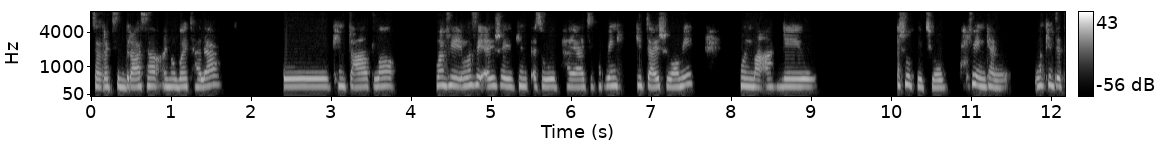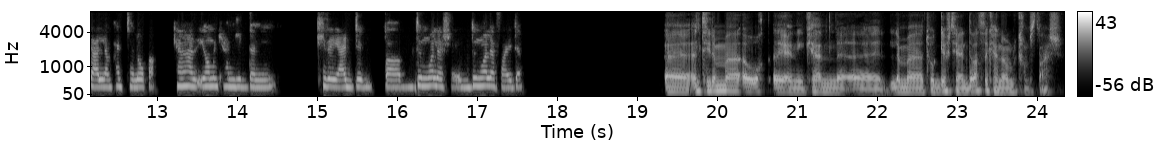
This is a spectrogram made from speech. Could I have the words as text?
تركت الدراسة أنا وبيت هلا وكنت عاطلة. ما في ما في أي شيء كنت أسويه بحياتي. حرفيا كنت أعيش يومي أكون مع أهلي وأشوف يوتيوب. حرفيا كان ما كنت أتعلم حتى لغة. كان هذا يومي كان جدا كذا يعدي بدون ولا شيء بدون ولا فايدة. آه، انت لما يعني كان آه، لما توقفتي عن الدراسه كان عمرك 15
